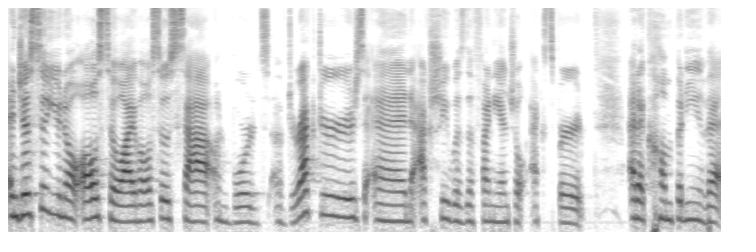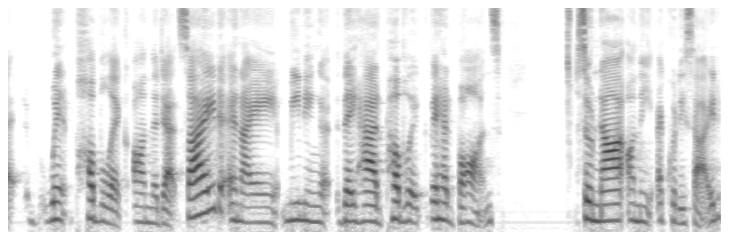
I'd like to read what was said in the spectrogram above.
And just so you know, also I've also sat on boards of directors and actually was the financial expert at a company that went public on the debt side. And I meaning they had public, they had bonds so not on the equity side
